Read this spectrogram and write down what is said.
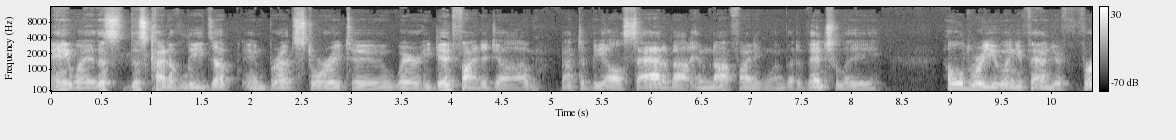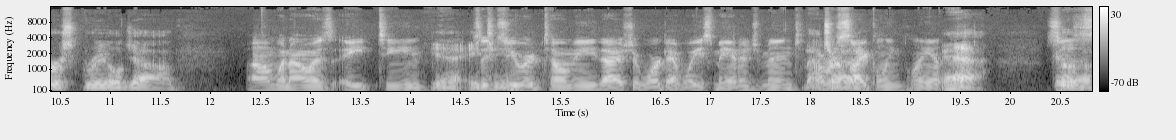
anyway, this this kind of leads up in Brett's story to where he did find a job. Not to be all sad about him not finding one, but eventually, how old were you when you found your first real job? Um, when I was 18, Yeah, since eighteen. you were telling me that I should work at Waste Management, That's a right. recycling plant. yeah. So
